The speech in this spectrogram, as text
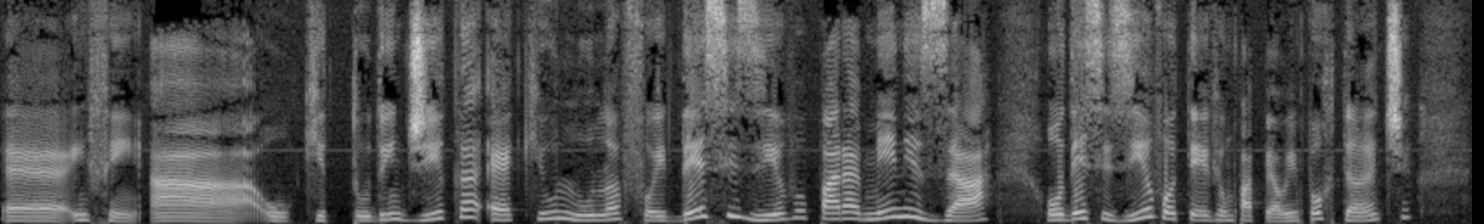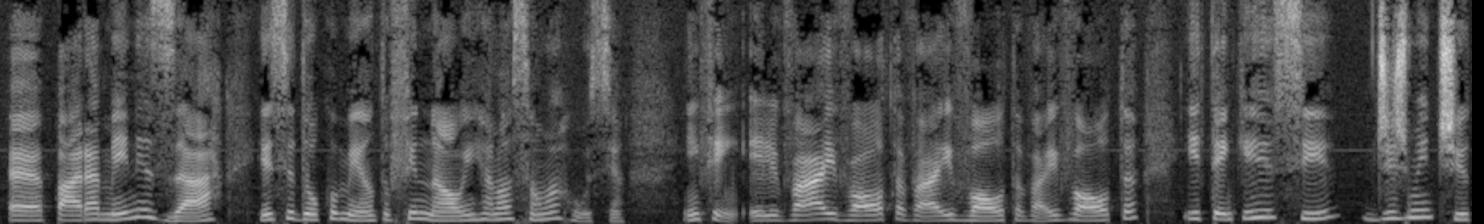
É, enfim, a, o que tudo indica é que o Lula foi decisivo para amenizar, ou decisivo, ou teve um papel importante é, para amenizar esse documento final em relação à Rússia. Enfim, ele vai e volta, vai e volta, vai e volta, e tem que se desmentir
